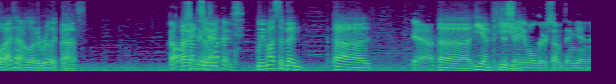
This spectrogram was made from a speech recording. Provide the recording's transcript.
Well, that time it loaded really fast. Oh, right, something so we- happened. We must have been uh, Yeah, uh, EMP. disabled or something. Yeah.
